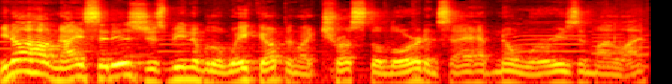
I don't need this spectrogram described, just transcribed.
you know how nice it is just being able to wake up and like trust the Lord and say I have no worries in my life?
